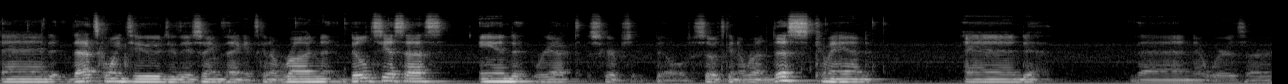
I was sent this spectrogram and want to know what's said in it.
and that's going to do the same thing. It's going to run build CSS and React scripts build. So it's going to run this command and then where's our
